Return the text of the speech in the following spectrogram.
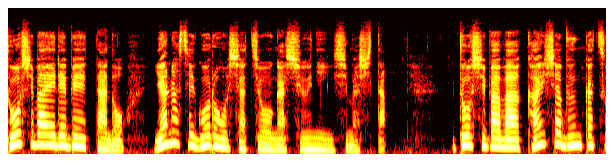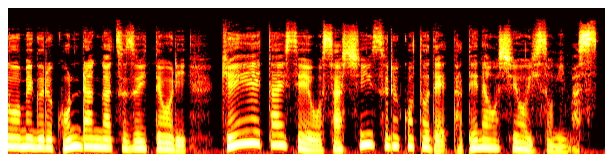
東芝エレベーターの柳瀬五郎社長が就任しました。東芝は会社分割をめぐる混乱が続いており経営体制を刷新することで立て直しを急ぎます。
